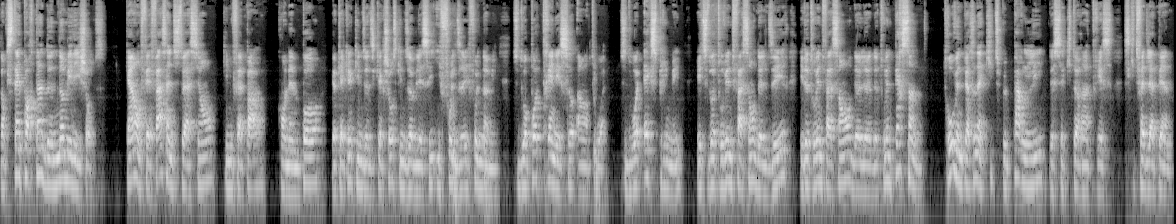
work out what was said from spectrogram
Donc, c'est important de nommer les choses. Quand on fait face à une situation qui nous fait peur, qu'on n'aime pas, il y a quelqu'un qui nous a dit quelque chose qui nous a blessés, il faut le dire, il faut le nommer. Tu dois pas traîner ça en toi. Tu dois exprimer et tu dois trouver une façon de le dire et de trouver une façon de, le, de trouver une personne. Trouve une personne à qui tu peux parler de ce qui te rend triste, ce qui te fait de la peine.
